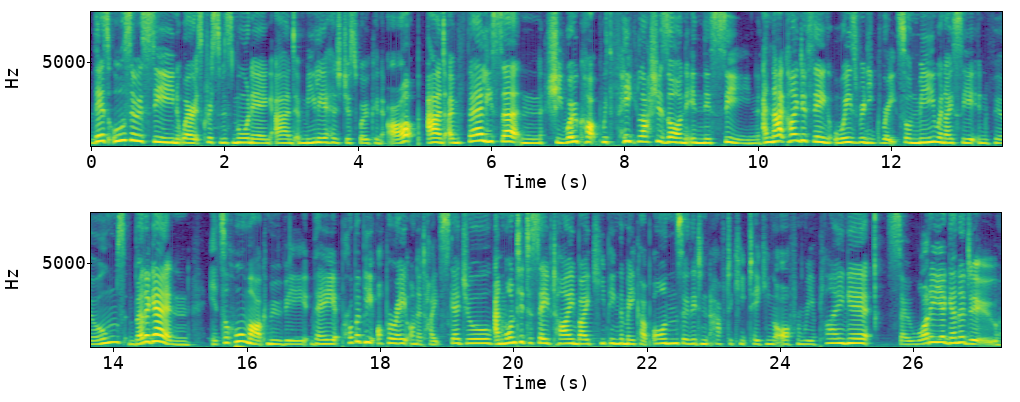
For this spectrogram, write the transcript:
There's also a scene where it's Christmas morning and Amelia has just woken up, and I'm fairly certain she woke up with fake lashes on in this scene. And that kind of thing always really grates on me when I see it in films. But again, it's a Hallmark movie. They probably operate on a tight schedule and wanted to save time by keeping the makeup on so they didn't have to keep taking it off and reapplying it. So, what are you gonna do?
